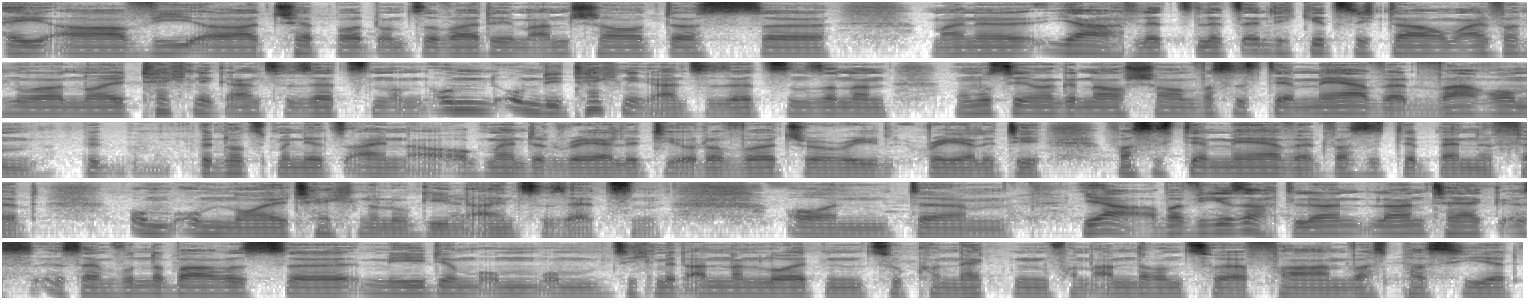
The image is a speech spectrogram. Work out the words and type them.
AR, VR, Chatbot und so weiter eben anschaut, dass äh, meine, ja, letzt, letztendlich geht es nicht darum, einfach nur neue Technik einzusetzen, um, um, um die Technik einzusetzen, sondern man muss immer genau schauen, was ist der Mehrwert, warum be benutzt man jetzt ein Augmented Reality oder Virtual Re Reality, was ist der Mehrwert, was ist der Benefit, um, um neue Technologien einzusetzen. Und ähm, ja, aber wie gesagt, Learn, LearnTech ist, ist ein wunderbares äh, Medium, um, um sich mit anderen Leuten zu connecten, von anderen zu erfahren, was passiert.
